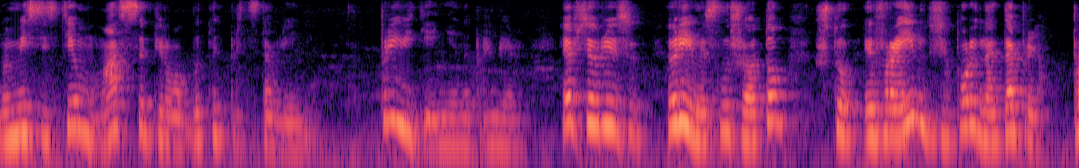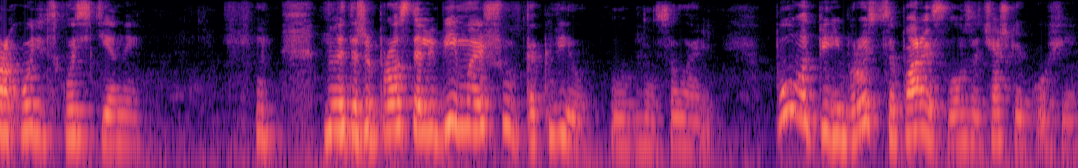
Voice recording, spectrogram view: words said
но вместе с тем масса первобытных представлений. Привидение, например. Я все время слышу о том, что Эфраим до сих пор иногда проходит сквозь стены. «Ну это же просто любимая шутка, Квилл», — улыбнулся Ларри. «Повод переброситься парой слов за чашкой кофе».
